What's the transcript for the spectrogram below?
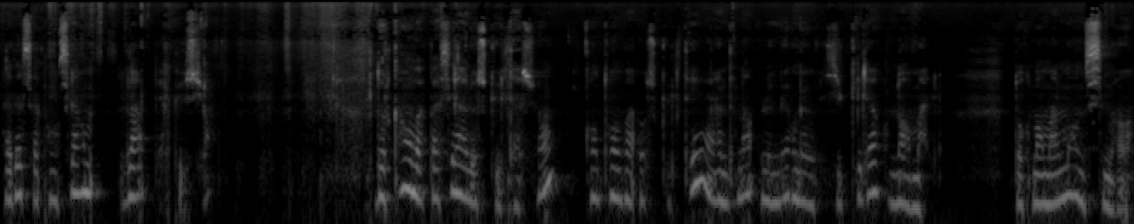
هذا ça concerne la percussion دركا on va passer à l'auscultation quand on va ausculter عندنا le murmure vésiculaire normal donc normalement نسمعوه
